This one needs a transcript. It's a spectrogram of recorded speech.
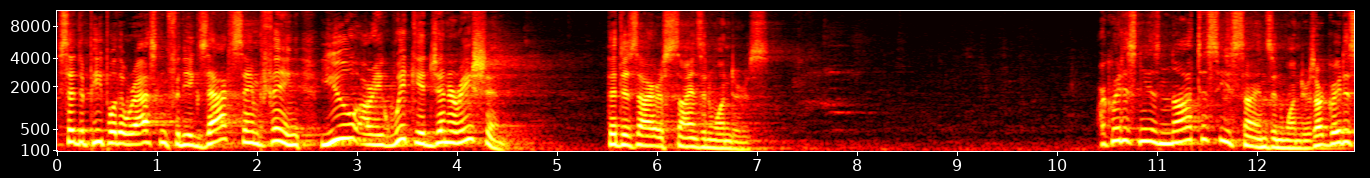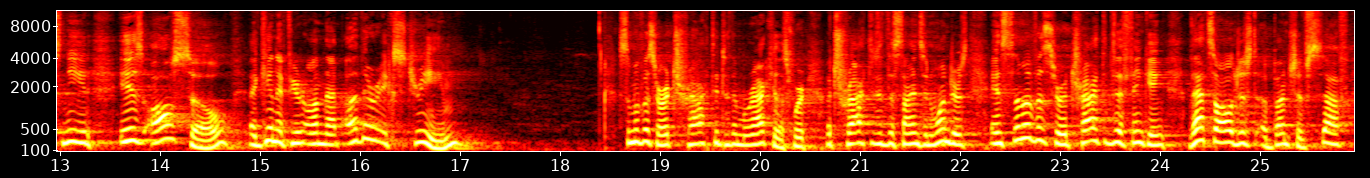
said to people that were asking for the exact same thing, You are a wicked generation that desires signs and wonders. Our greatest need is not to see signs and wonders. Our greatest need is also, again, if you're on that other extreme, some of us are attracted to the miraculous. We're attracted to the signs and wonders. And some of us are attracted to thinking, that's all just a bunch of stuff.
